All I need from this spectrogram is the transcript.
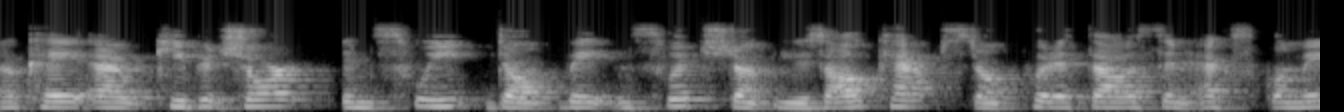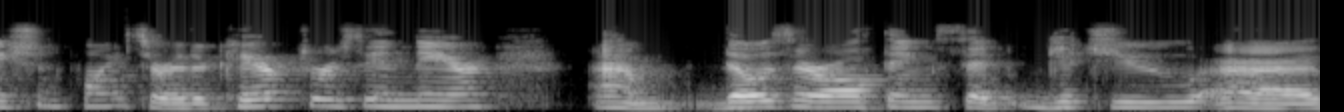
Okay, uh, keep it short and sweet. Don't bait and switch. Don't use all caps. Don't put a thousand exclamation points or other characters in there. Um, those are all things that get you uh,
